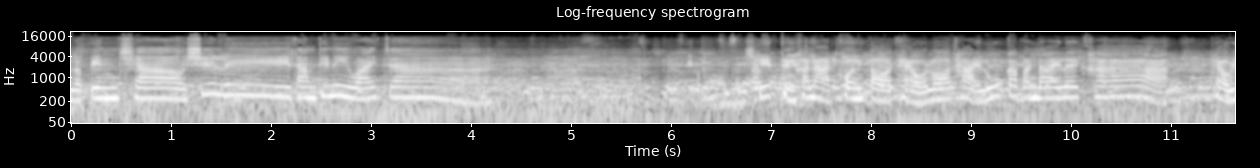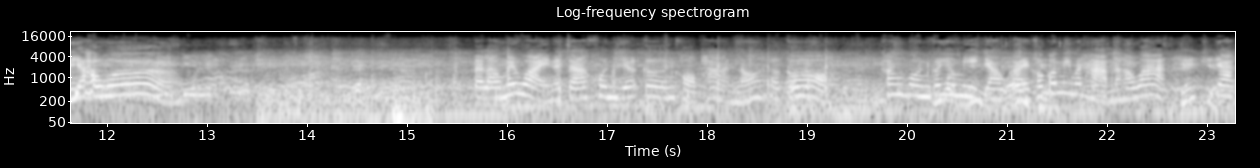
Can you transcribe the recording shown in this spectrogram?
ศิลปินชาวชิลีทำที่นี่ไว้จ้า Então, ฮิตถึงขนาดคนต่อแถวรอถ่ายรูปกับบันไดเลยค่ะ แถวยาวเวอร์ แต่เราไม่ไหวนะจ๊ะ คนเยอะเกินขอผ่านเนาะแล้วก็ข้างบนก็ยังมีอีกยาวไกลเขาก็มีมาถามนะคะว่า อยาก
